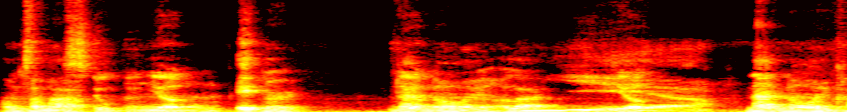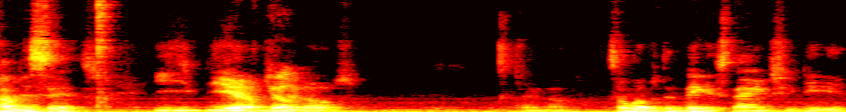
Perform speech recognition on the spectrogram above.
I'm talking about stupid. mm, Yep. ignorant, not Yeah. knowing a lot, Yeah. not knowing common sense. Y- Yeah. Yep. Of those. no. So what was the biggest thing she did?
